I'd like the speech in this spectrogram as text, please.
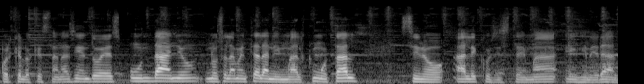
porque lo que están haciendo es un daño no solamente al animal como tal, sino al ecosistema en general.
